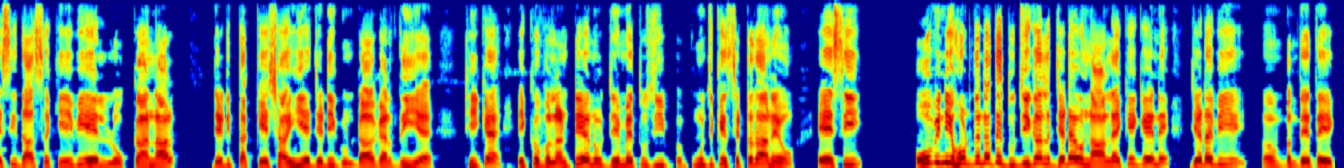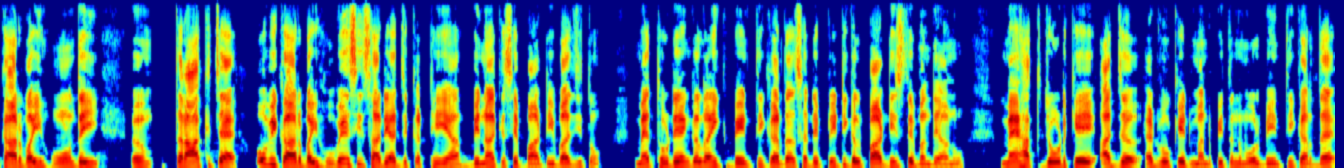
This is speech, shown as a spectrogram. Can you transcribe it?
ਅਸੀਂ ਦੱਸ ਸਕੀਏ ਵੀ ਇਹ ਲੋਕਾਂ ਨਾਲ ਜਿਹੜੀ ਧੱਕੇਸ਼ਾਹੀ ਹੈ, ਜਿਹੜੀ ਗੁੰਡਾਗਰਦੀ ਹੈ, ਠੀਕ ਹੈ, ਇੱਕ ਵਲੰਟੀਅਰ ਨੂੰ ਜਿਵੇਂ ਤੁਸੀਂ ਪੂੰਝ ਕੇ ਸਿੱਟ ਦਾਨੇ ਹੋ, ਇਹ ਅਸੀਂ ਉਹ ਵੀ ਨਹੀਂ ਹੋਣ ਦੇਣਾ ਤੇ ਦੂਜੀ ਗੱਲ ਜਿਹੜਾ ਉਹ ਨਾਂ ਲੈ ਕੇ ਗਏ ਨੇ ਜਿਹੜਾ ਵੀ ਬੰਦੇ ਤੇ ਕਾਰਵਾਈ ਹੋਣ ਦੀ ਅ, ਤਰਾਕ 'ਚ ਹੈ ਉਹ ਵੀ ਕਾਰਵਾਈ ਹੋਵੇ ਅਸੀਂ ਸਾਰੇ ਅੱਜ ਇਕੱਠੇ ਆ ਬਿਨਾਂ ਕਿਸੇ ਪਾਰਟੀਬਾਜ਼ੀ ਤੋਂ। ਮੈਂ ਤੁਹਾਡੇ ਐਂਗਲ ਰਾਹੀਂ ਇੱਕ ਬੇਨਤੀ ਕਰਦਾ ਸਾਡੇ ਪੋਲੀਟੀਕਲ ਪਾਰਟੀਆਂ ਦੇ ਬੰਦਿਆਂ ਨੂੰ ਮੈਂ ਹੱਥ ਜੋੜ ਕੇ ਅੱਜ ਐਡਵੋਕੇਟ ਮਨਪ੍ਰੀਤ ਅਨਮੋਲ ਬੇਨਤੀ ਕਰਦਾ ਹੈ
